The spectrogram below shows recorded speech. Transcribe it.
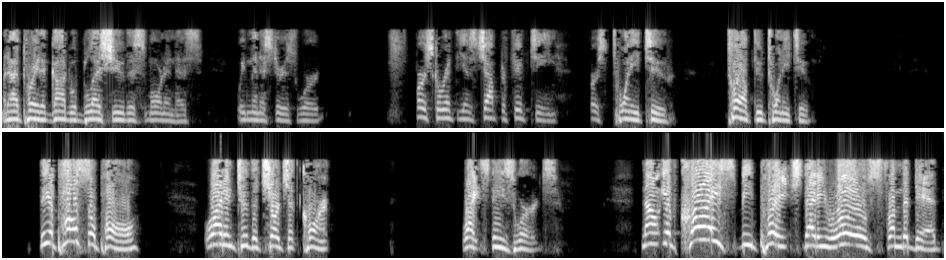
And I pray that God will bless you this morning as we minister His Word. 1 Corinthians chapter 15, verse 22, 12 through 22. The apostle Paul, writing to the church at Corinth, writes these words. Now if Christ be preached that he rose from the dead,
